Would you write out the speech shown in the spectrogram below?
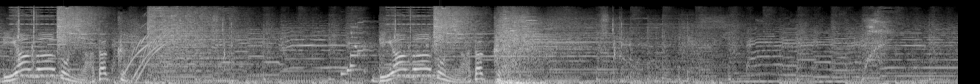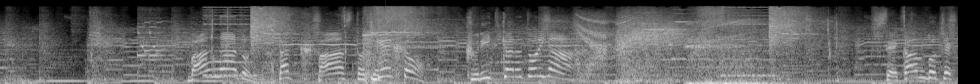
リアガードにアタック。リアガードにアタック。ヴァンガードにアタック。ファーストゲット。クリティカルトリガー。セカンドチェック。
